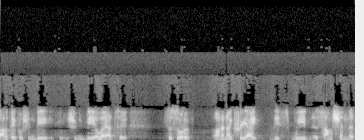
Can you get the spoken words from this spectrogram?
other people shouldn't be shouldn't be allowed to to sort of I don't know create this weird assumption that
